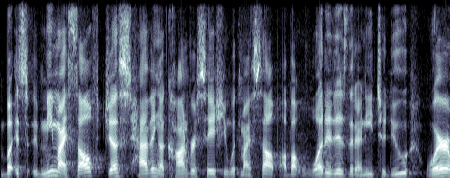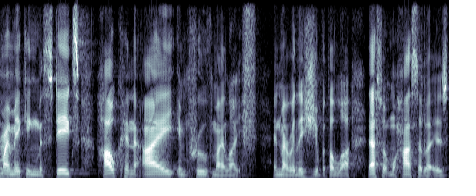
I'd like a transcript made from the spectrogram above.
But it's me, myself, just having a conversation with myself about what it is that I need to do, where am I making mistakes, how can I improve my life and my relationship with Allah. That's what muhasabah is.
